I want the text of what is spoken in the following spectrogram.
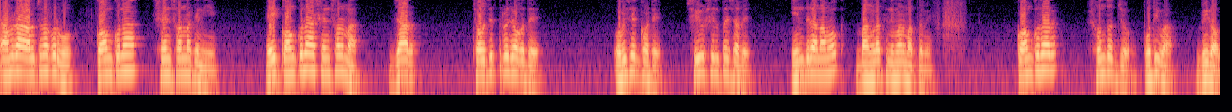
আমরা আলোচনা করব কঙ্কনা সেন শর্মাকে নিয়ে। এই কঙ্কনা সেন শর্মা, যার চলচ্চিত্র জগতে অভিষেক ঘটে শিশু শিল্প হিসাবে ইন্দিরা নামক বাংলা সিনেমার মাধ্যমে। কঙ্কনার সৌন্দর্য, প্রতিভা বিরল।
